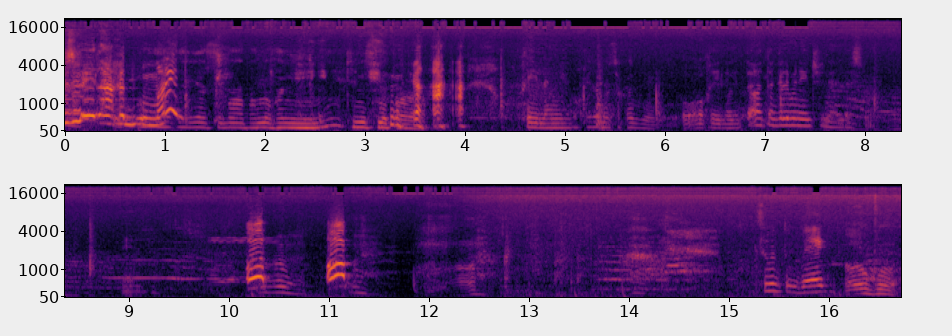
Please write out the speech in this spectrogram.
Ayusin mo yung lakad mo, man. Kaya sumapa mo kanina. Kinis mo pa. Okay lang yun. Okay naman sa kanya. Oo, okay lang. Ito, tanggalin mo na yung chinelas mo. Up! Up! Gusto mo ng tubig? Opo.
